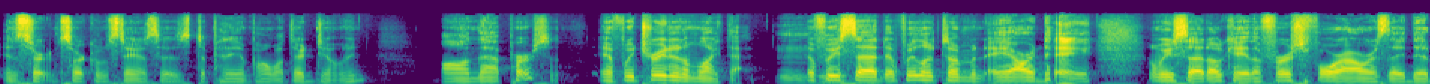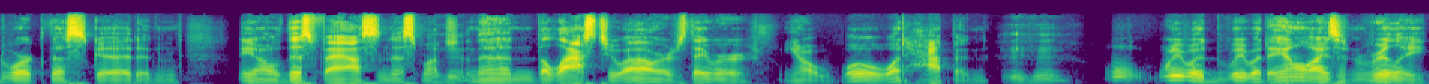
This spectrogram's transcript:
in certain circumstances, depending upon what they're doing, on that person. If we treated them like that, if we said, if we looked at them an AR day and we said, okay, the first four hours they did work this good and you know this fast and this much, and then the last two hours they were, you know, whoa, what happened? hmm We would we would analyze and really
